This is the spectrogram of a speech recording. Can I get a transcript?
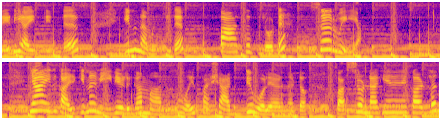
റെഡി ആയിട്ടുണ്ട്. ഇനി നമുക്കിത് പാത്രത്തിലോട്ട് സെർവ് ചെയ്യാം. ഞാൻ ഇത് കഴിക്കുന്ന വീഡിയോ എടുക്കാൻ മറന്നുപോയി. പക്ഷെ അടിപൊളിയായിരുന്നു കേട്ടോ. ഫസ്റ്റ് ഉണ്ടാക്കിയതിനേക്കാട്ടിലും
